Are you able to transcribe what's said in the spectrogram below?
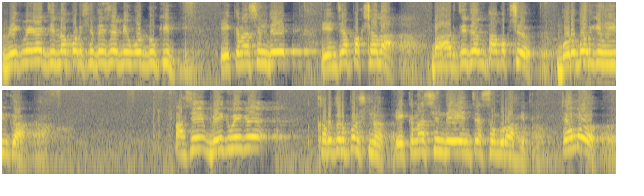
वेगवेगळ्या जिल्हा परिषदेच्या निवडणुकीत एकनाथ शिंदे यांच्या पक्षाला भारतीय जनता पक्ष बरोबर घेईल का? असे वेगवेगळे खर तर प्रश्न एकनाथ शिंदे यांच्या समोर आहेत. त्यामुळं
